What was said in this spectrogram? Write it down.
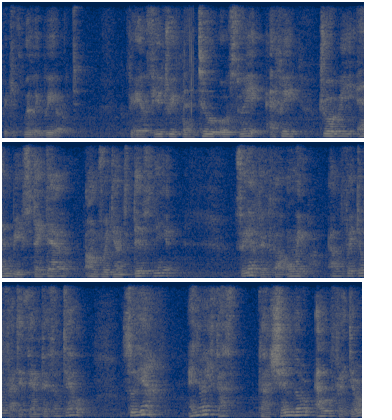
which is really weird. Two or three every Drury Inn we stayed at on for down to Disney. So yeah, this is the only elevator that is in this hotel. So yeah, anyways, that's the Schindler elevator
